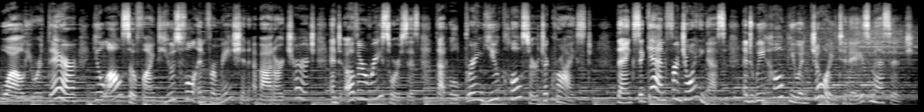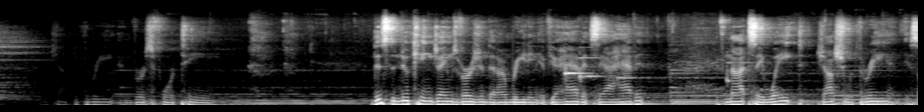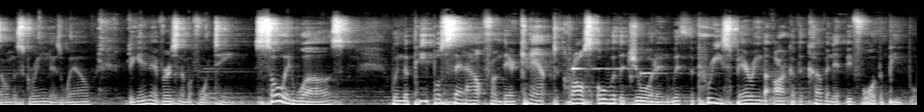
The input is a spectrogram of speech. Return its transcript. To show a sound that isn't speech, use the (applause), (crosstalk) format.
While you are there, you'll also find useful information about our church and other resources that will bring you closer to Christ. Thanks again for joining us, and we hope you enjoy today's message. Chapter 3 and verse 14. This is the New King James Version that I'm reading. If you have it, say, I have it. If not, say, wait. Joshua 3, it's on the screen as well. Beginning at verse number 14. So it was when the people set out from their camp to cross over the Jordan with the priests bearing the ark of the covenant before the people.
